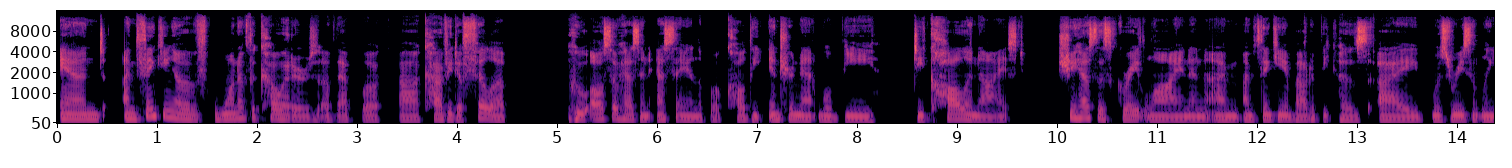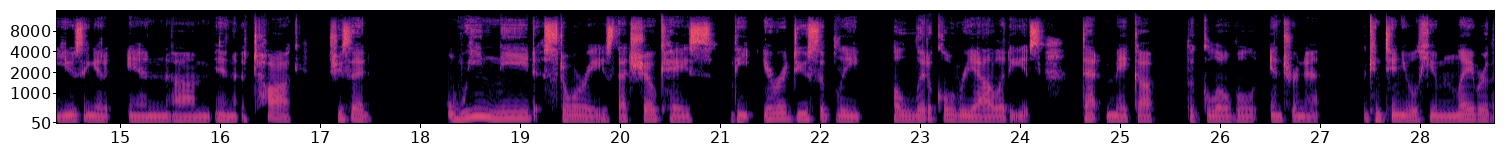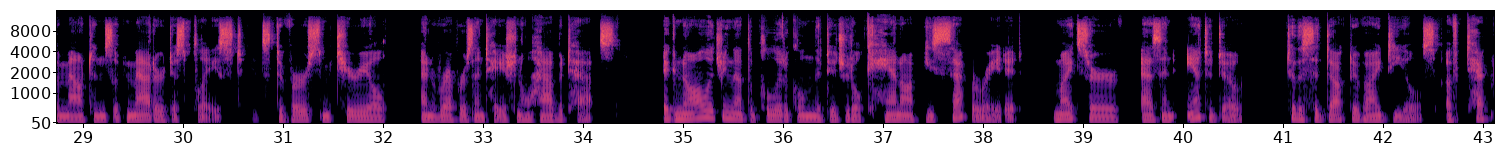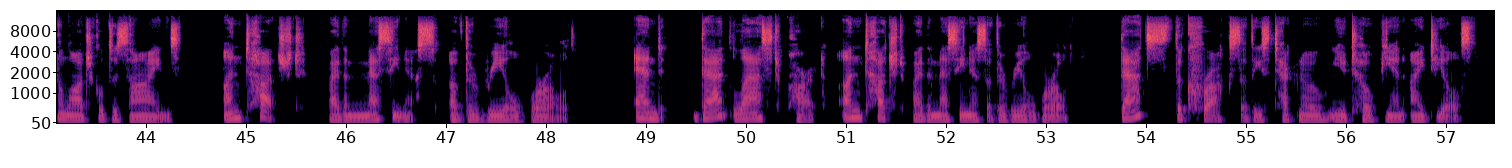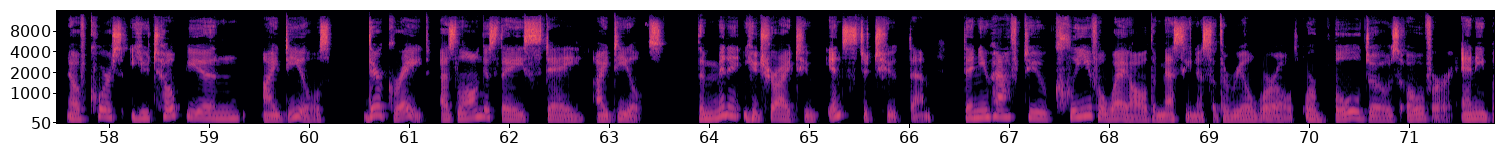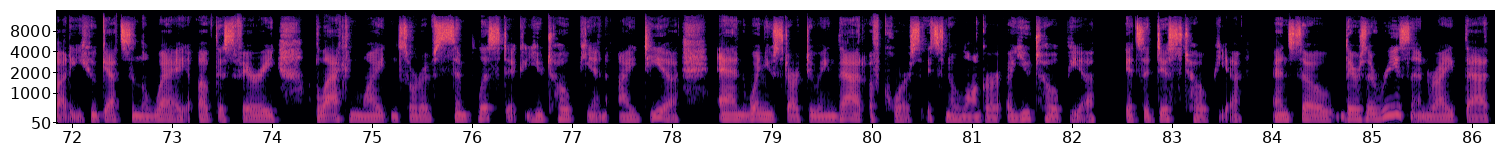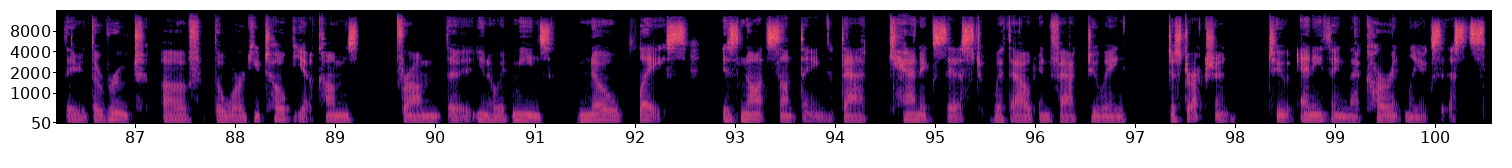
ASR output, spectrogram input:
And I'm thinking of one of the co editors of that book, uh, Kavita Philip, who also has an essay in the book called The Internet Will Be Decolonized. She has this great line, and I'm, I'm thinking about it because I was recently using it in, um, in a talk. She said, We need stories that showcase the irreducibly political realities that make up the global internet the continual human labor, the mountains of matter displaced, its diverse material and representational habitats. Acknowledging that the political and the digital cannot be separated might serve as an antidote to the seductive ideals of technological designs untouched by the messiness of the real world. And that last part, untouched by the messiness of the real world, that's the crux of these techno utopian ideals. Now, of course, utopian ideals, they're great as long as they stay ideals. The minute you try to institute them, then you have to cleave away all the messiness of the real world or bulldoze over anybody who gets in the way of this very black and white and sort of simplistic utopian idea. And when you start doing that, of course, it's no longer a utopia, it's a dystopia. And so there's a reason, right, that the, the root of the word utopia comes from the, you know, it means no place is not something that can exist without, in fact, doing destruction to anything that currently exists.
